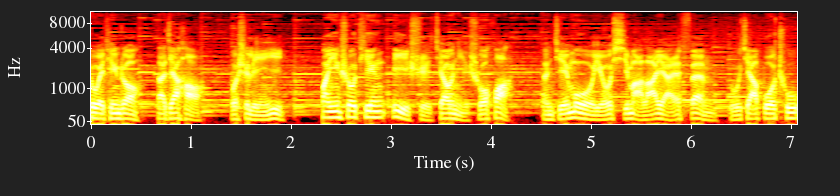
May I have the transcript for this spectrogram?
各位听众，大家好，我是林毅，欢迎收听《历史教你说话》。本节目由喜马拉雅 FM 独家播出。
